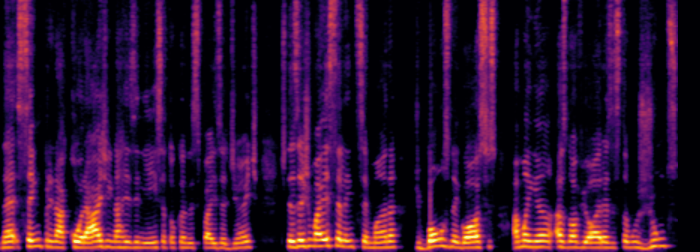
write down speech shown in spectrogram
né, sempre na coragem, na resiliência, tocando esse país adiante. Te desejo uma excelente semana de bons negócios. Amanhã, às 9 horas, estamos juntos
